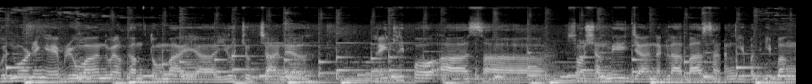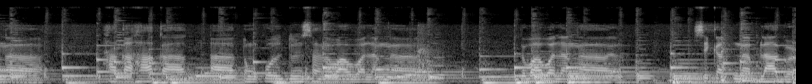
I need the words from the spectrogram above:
Good morning everyone. Welcome to my uh, YouTube channel. Lately po uh, sa social media naglabasan ng iba't ibang uh, haka-haka uh, tungkol dun sa nawawalang uh, nawawalang uh, sikat na vlogger.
